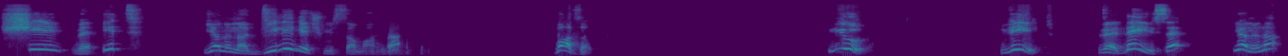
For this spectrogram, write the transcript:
she ve it yanına dili geçmiş zamanda was alır. You, we ve they ise yanına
